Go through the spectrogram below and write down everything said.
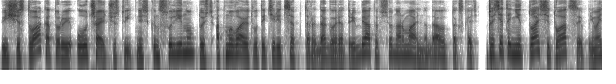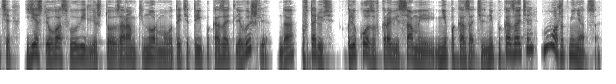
вещества, которые улучшают чувствительность к инсулину, то есть отмывают вот эти рецепторы, да, говорят, ребята, все нормально, да, вот так сказать. То есть это не та ситуация, понимаете, если у вас вы увидели, что за рамки нормы вот эти три показателя вышли, да, повторюсь, глюкоза в крови самый непоказательный показатель, может меняться.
